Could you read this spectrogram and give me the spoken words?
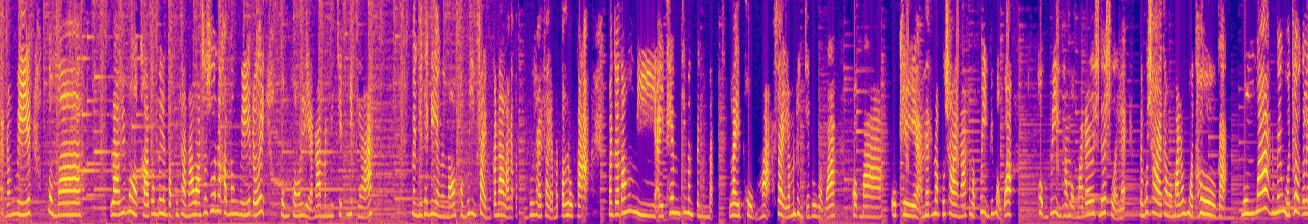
นะน้องวีดผมมาลาพี่หมอกค่ะต้องเรียนปรับพื้นฐานห้าวันสู้ๆนะครับน้องวีดเอ้ยผมของเหรียญนะมันมีเทคนิคนะมันมีเทคนิคอย่างนึงเนาะของผู้หญิงใส่มันก็น่ารักแต่ของผู้ชายใส่มันตลกอะมันจะต้องมีไอเทมที่มันเป็นแบบลายผมอะใส่แล้วมันถึงจะดูแบบว่าออกมาโอเคอะในสำหรับผู้ชายนะสำหรับผู้หญิงที่บอกว่า ผมผู้หญิงทำออกมาได้ได้สวยแหละ แต่ผู้ชายทำออกมาแล้วหัวเถิกอะงงมากทำไมหัวเถิกอะไร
